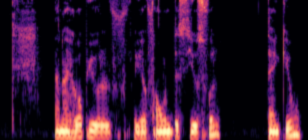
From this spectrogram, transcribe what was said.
and i hope you will you have found this useful. Thank you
